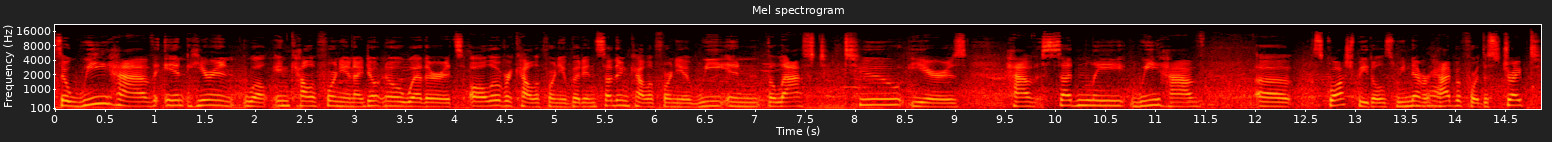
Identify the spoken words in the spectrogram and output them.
so we have in here in well in California, and I don't know whether it's all over California, but in Southern California, we in the last two years have suddenly we have uh, squash beetles we never Okay. had before. The striped.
